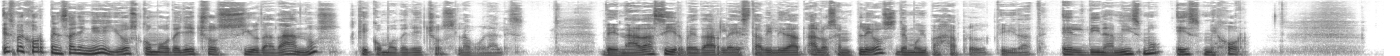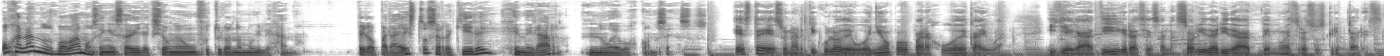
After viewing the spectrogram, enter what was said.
Es mejor pensar en ellos como derechos ciudadanos que como derechos laborales. De nada sirve darle estabilidad a los empleos de muy baja productividad. El dinamismo es mejor. Ojalá nos movamos en esa dirección en un futuro no muy lejano. Pero para esto se requiere generar nuevos consensos. Este es un artículo de Hugo para Jugo de Caigua y llega a ti gracias a la solidaridad de nuestros suscriptores.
